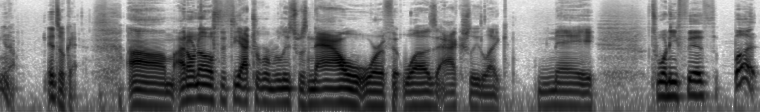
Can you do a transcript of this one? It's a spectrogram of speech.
you know, it's okay. Um, I don't know if the theatrical release was now or if it was actually like May 25th, but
